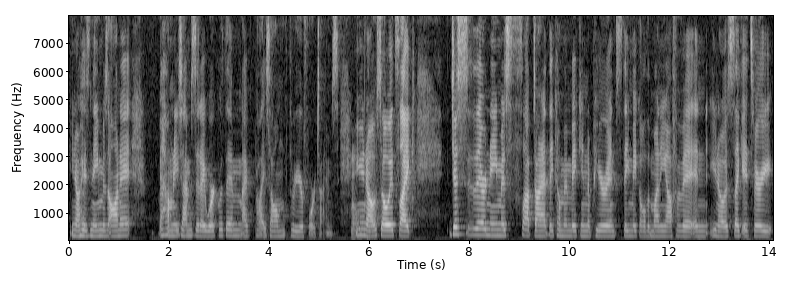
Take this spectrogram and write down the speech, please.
you know, his name is on it. How many times did I work with him? I probably saw him three or four times. Oh, you okay. know, so it's like just their name is slapped on it. They come and make an appearance. They make all the money off of it, and you know, it's like it's very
